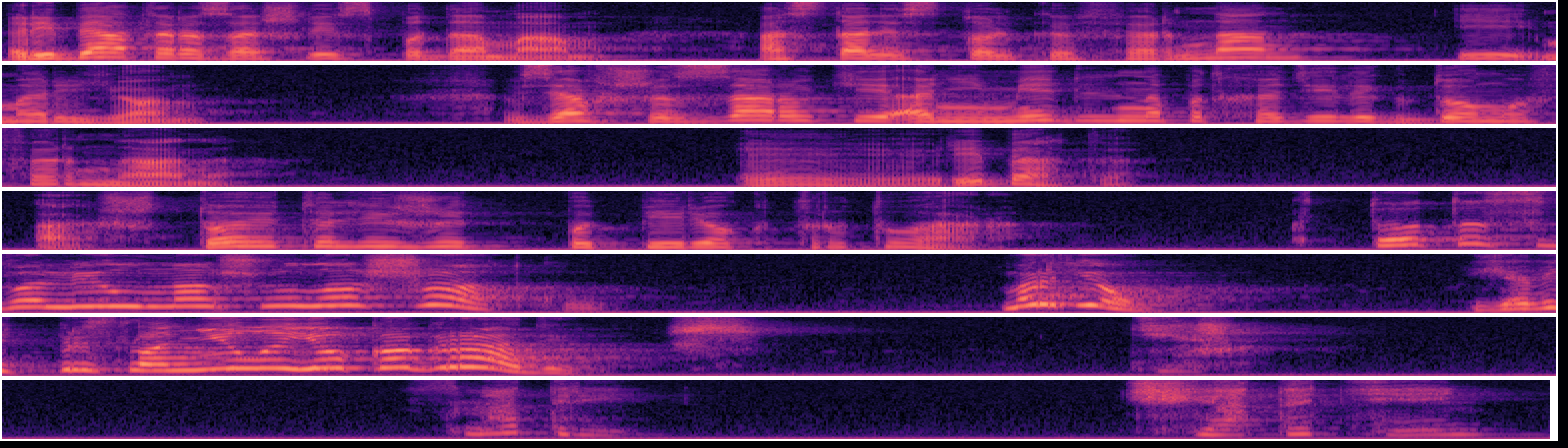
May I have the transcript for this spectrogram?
Ребята разошлись по домам, остались только Фернан и Марион. Взявшись за руки, они медленно подходили к дому Фернана. Э, ребята, а что это лежит поперек тротуара? Кто-то свалил нашу лошадку. Марьем, я ведь прислонила ее к ограде. Тише. Смотри, чья-то тень.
